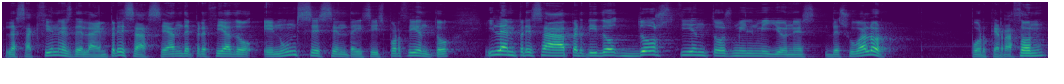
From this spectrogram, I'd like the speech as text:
las acciones de la empresa se han depreciado en un 66% y la empresa ha perdido 200.000 millones de su valor. ¿Por qué razón?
